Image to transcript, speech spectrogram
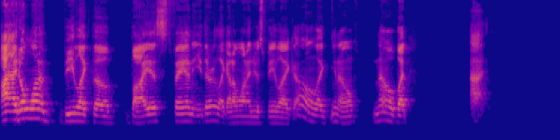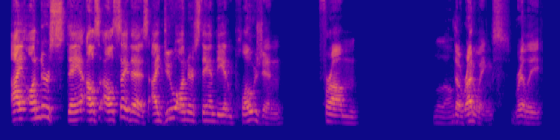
I, I don't want to be like the biased fan either. Like I don't want to just be like, oh, like you know, no. But I I understand. I'll I'll say this. I do understand the implosion from the Red Wings. Really,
